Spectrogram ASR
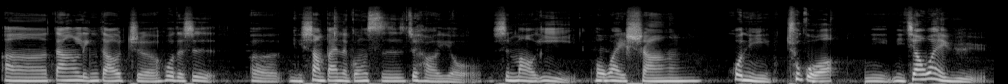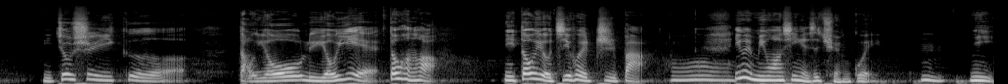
呃，当领导者，或者是。呃，你上班的公司最好有是贸易或外商，嗯、或你出国，你你教外语，你就是一个导游、旅游业都很好，你都有机会制霸哦。因为冥王星也是权贵，嗯，你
